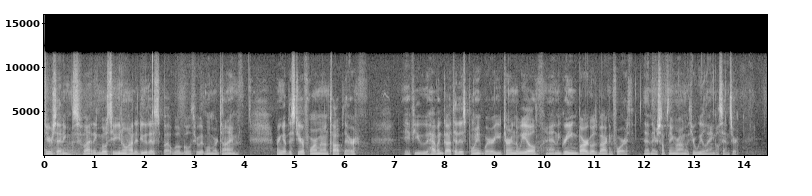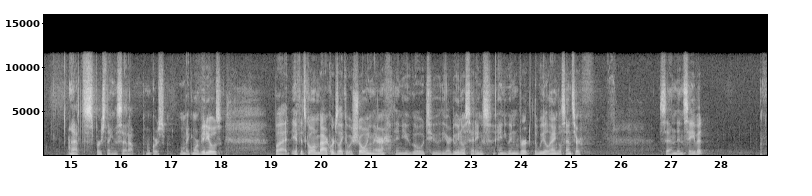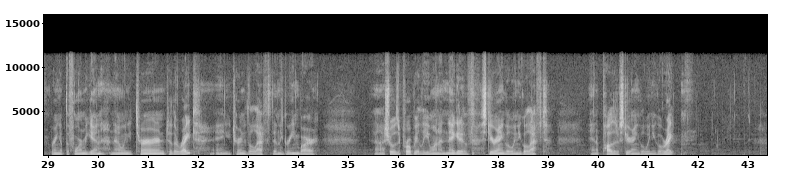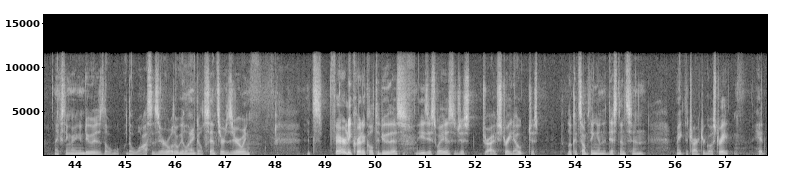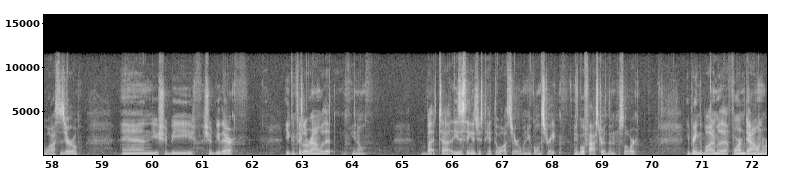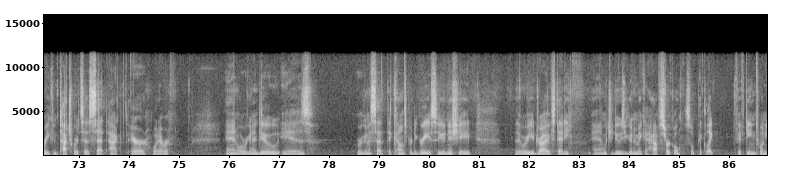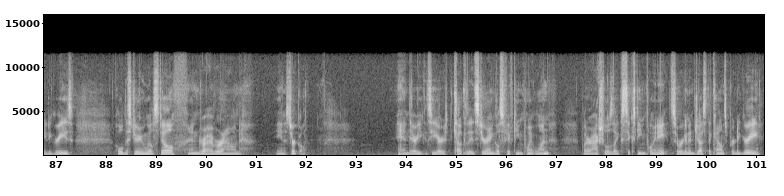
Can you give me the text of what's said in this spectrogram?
Steer settings. Well, I think most of you know how to do this, but we'll go through it one more time. Bring up the steer form and on top there, if you haven't got to this point where you turn the wheel and the green bar goes back and forth, then there's something wrong with your wheel angle sensor. That's first thing to set up. Of course, we'll make more videos. But if it's going backwards like it was showing there, then you go to the Arduino settings and you invert the wheel angle sensor. Send and save it bring up the form again. Now when you turn to the right and you turn to the left, then the green bar uh, shows appropriately. You want a negative steer angle when you go left and a positive steer angle when you go right. Next thing we're going to do is the, the WAS zero, the wheel angle sensor zeroing. It's fairly critical to do this. The easiest way is to just drive straight out, just look at something in the distance and make the tractor go straight, hit WAS zero and you should be should be there. You can fiddle around with it, you know, but uh, the easiest thing is just to hit the WAS zero when you're going straight and go faster than slower. You bring the bottom of the form down, or you can touch where it says set, act, error, whatever. And what we're going to do is we're going to set the counts per degree. So you initiate where you drive steady, and what you do is you're going to make a half circle. So pick like 15, 20 degrees hold the steering wheel still and drive around in a circle. And there you can see our calculated steer angle is 15.1, but our actual is like 16.8. So we're going to adjust the counts per degree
